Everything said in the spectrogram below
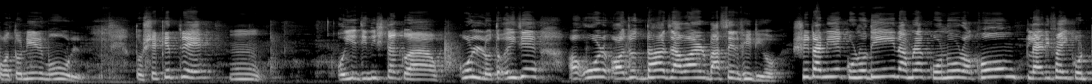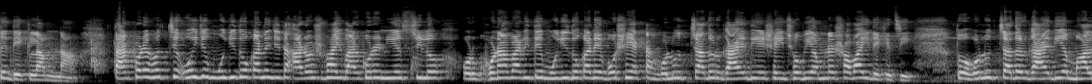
পতনের মূল। তো সেক্ষেত্রে ওই যে জিনিসটা করল। তো এই যে ওর অযোধ্যা যাওয়ার বাসের ভিডিও সেটা নিয়ে কোনো দিন আমরা কোনো রকম ক্ল্যারিফাই করতে দেখলাম না। তারপরে হচ্ছে ওই যে মুদি দোকানে যেটা আরস ভাই বার করে নিয়ে এসেছিল, ওর ঘোড়া বাড়িতে মুদি দোকানে বসে একটা হলুদ চাদর গায়ে দিয়ে সেই ছবি আমরা সবাই দেখেছি। তো হলুদ চাদর গায়ে দিয়ে মাল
